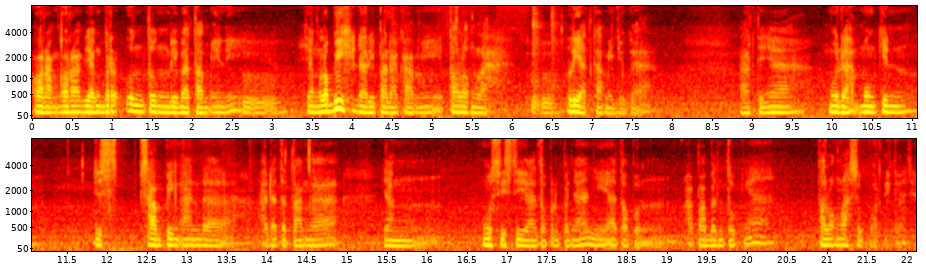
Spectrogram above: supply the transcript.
orang-orang yang beruntung di Batam ini Mm-mm. yang lebih daripada kami tolonglah Mm-mm. lihat kami juga artinya mudah mungkin di samping anda ada tetangga yang musisi ataupun penyanyi ataupun apa bentuknya tolonglah support itu aja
